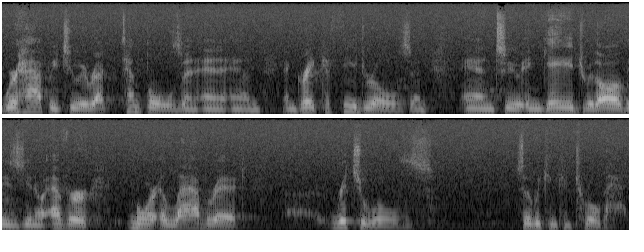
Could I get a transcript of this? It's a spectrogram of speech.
We're happy to erect temples and, and, and, and great cathedrals and, and to engage with all these, you know, ever more elaborate uh, rituals so that we can control that.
